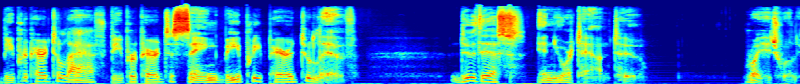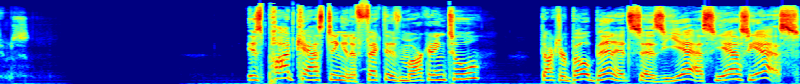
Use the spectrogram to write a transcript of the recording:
Be prepared to laugh, be prepared to sing, be prepared to live. Do this in your town, too. Roy H. Williams. Is podcasting an effective marketing tool? Dr. Bo Bennett says yes, yes, yes.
